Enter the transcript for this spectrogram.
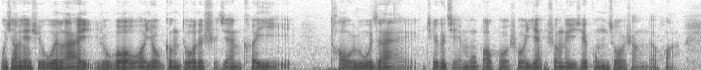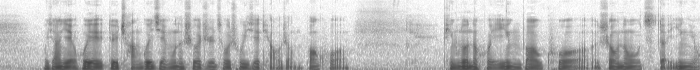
我想也许未来如果我有更多的时间可以投入在这个节目，包括说衍生的一些工作上的话，我想也会对常规节目的设置做出一些调整，包括评论的回应，包括 show notes 的应用。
